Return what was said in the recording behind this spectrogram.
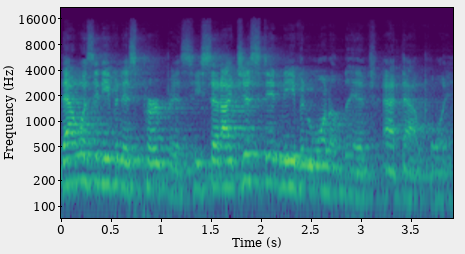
that wasn't even his purpose. He said, I just didn't even want to live at that point.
